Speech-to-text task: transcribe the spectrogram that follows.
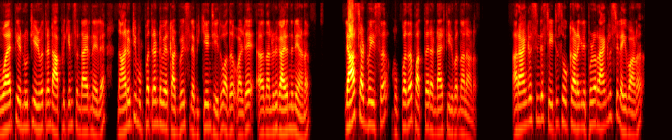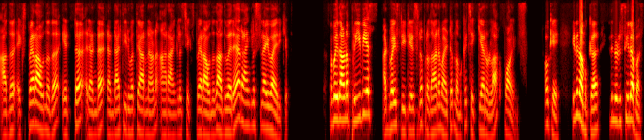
മൂവായിരത്തി എണ്ണൂറ്റി എഴുപത്തിരണ്ട് ആപ്ലിക്കൻസ് ഉണ്ടായിരുന്നതിൽ നാനൂറ്റി മുപ്പത്തിരണ്ട് പേർക്ക് അഡ്വൈസ് ലഭിക്കുകയും ചെയ്തു. അത് വളരെ നല്ലൊരു കാര്യം തന്നെയാണ്. ലാസ്റ്റ് അഡ്വൈസ് മുപ്പത് പത്ത് രണ്ടായിരത്തി ഇരുപത്തിനാലാണ്. റാങ്ക് ലിസ്റ്റിന്റെ സ്റ്റേറ്റസ് നോക്കുകയാണെങ്കിൽ ഇപ്പോഴും റാങ്ക് ലിസ്റ്റ് ലൈവ് ആണ്. അത് എക്സ്പയർ ആവുന്നത് എട്ട് രണ്ട് രണ്ടായിരത്തി ഇരുപത്തി ആറിനാണ് ആ റാങ്ക് ലിസ്റ്റ് എക്സ്പയർ ആവുന്നത്. അതുവരെ റാങ്ക് ലിസ്റ്റ് ലൈവ് ആയിരിക്കും. അപ്പോൾ ഇതാണ് പ്രീവിയസ് അഡ്വൈസ് ഡീറ്റെയിൽസിൽ പ്രധാനമായിട്ടും നമുക്ക് ചെക്ക് ചെയ്യാനുള്ള പോയിന്റ്സ് ഓക്കെ ഇനി നമുക്ക് ഇതിന്റെ ഒരു സിലബസ്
